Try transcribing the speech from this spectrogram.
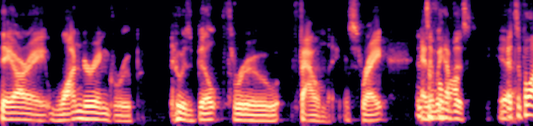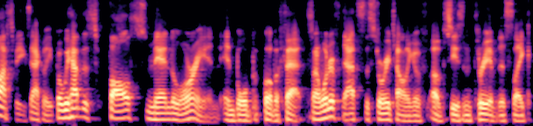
they are a wandering group who is built through foundlings, right? It's and then we have this. Yeah. It's a philosophy, exactly. But we have this false Mandalorian in Bo- Boba Fett. So I wonder if that's the storytelling of of season three of this like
